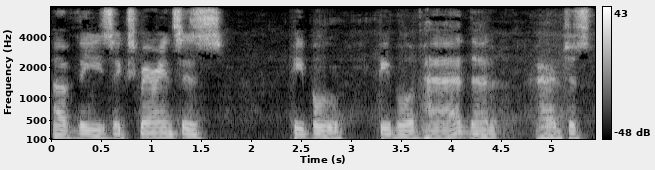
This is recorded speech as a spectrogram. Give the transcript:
of these experiences people people have had that are just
